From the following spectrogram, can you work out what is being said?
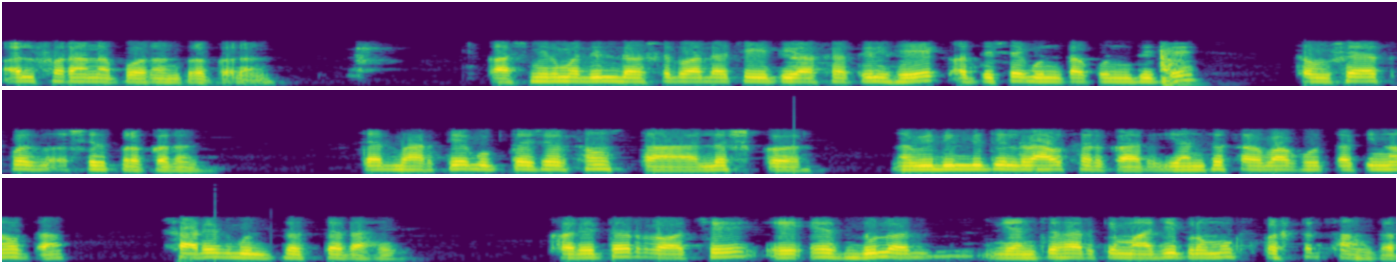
अल फरहान अपहरण प्रकरण. काश्मीरमधील दहशतवादाच्या इतिहासातील हे एक अतिशय गुंतागुंतीचे संशयास्पद असे प्रकरण. त्यात भारतीय गुप्तचर संस्था लष्कर नवी दिल्लीतील राव सरकार यांचा सहभाग होता की नव्हता सारेच गुलदस्त्यात आहे खरे तर रॉचे ए एस दुलद यांच्यासारखे माजी प्रमुख स्पष्टच सांगतात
